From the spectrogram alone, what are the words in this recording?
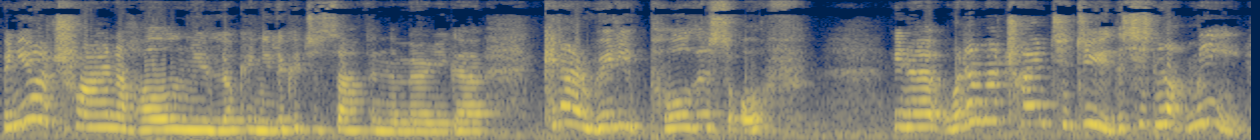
When you are trying a whole new look and you look at yourself in the mirror and you go, can I really pull this off? You know, what am I trying to do? This is not me.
